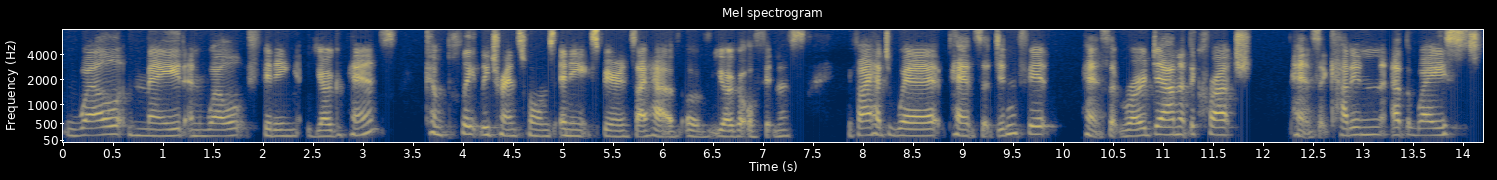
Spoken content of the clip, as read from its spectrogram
well made and well fitting yoga pants completely transforms any experience I have of yoga or fitness. If I had to wear pants that didn't fit, pants that rode down at the crutch, pants that cut in at the waist,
